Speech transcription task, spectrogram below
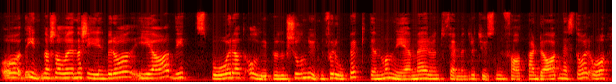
Og Det internasjonale energibyrået IEA de spår at oljeproduksjonen utenfor OPEC den må ned med rundt 500 000 fat per dag neste år. Og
